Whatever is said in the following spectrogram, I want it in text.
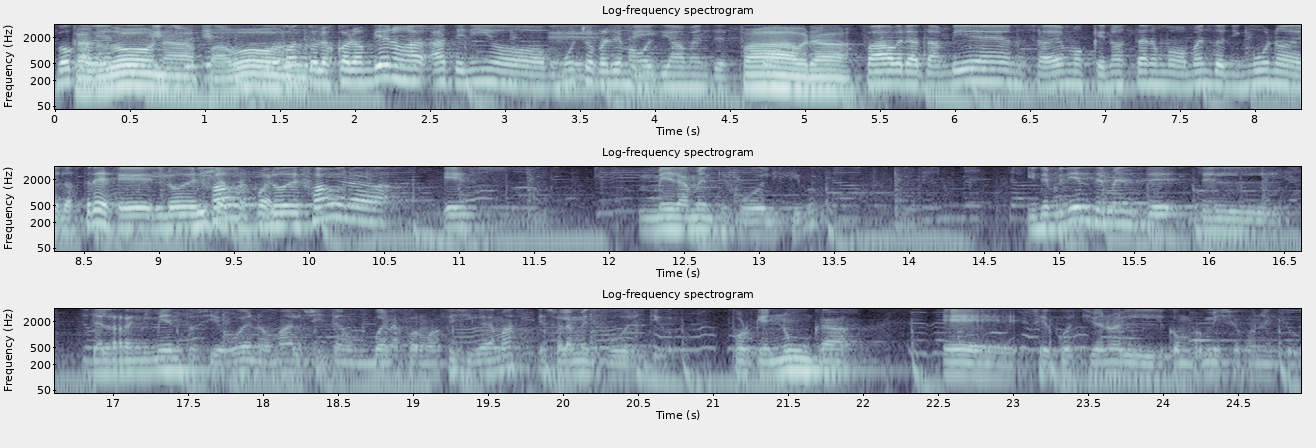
Boca viene- Cardona, es- es Pavón, Con los colombianos ha, ha tenido Eh, muchos problemas sí. últimamente. Fabra. Con Fabra también. Sabemos que no está en un momento ninguno de los tres. eh, lo, de Villa Fabra, se fue. lo de Fabra es meramente futbolístico. Independientemente del, del rendimiento, si es bueno o malo, si está en buena forma física y demás, es solamente futbolístico. Porque nunca eh, se cuestionó el compromiso con el club.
